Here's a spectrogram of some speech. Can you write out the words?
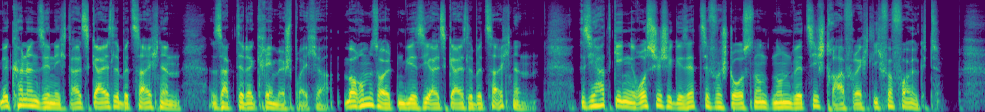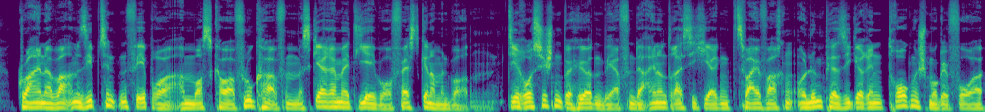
Wir können sie nicht als Geisel bezeichnen, sagte der Kreml-Sprecher. Warum sollten wir sie als Geisel bezeichnen? Sie hat gegen russische Gesetze verstoßen und nun wird sie strafrechtlich verfolgt. Griner war am 17. Februar am Moskauer Flughafen Skeremetjewo festgenommen worden. Die russischen Behörden werfen der 31-jährigen zweifachen Olympiasiegerin Drogenschmuggel vor,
